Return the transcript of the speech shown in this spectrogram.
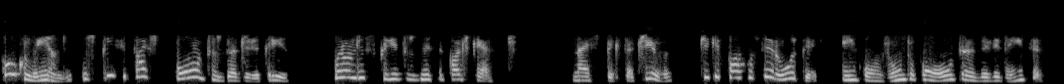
Concluindo, os principais pontos da diretriz foram descritos nesse podcast, na expectativa de que possam ser úteis, em conjunto com outras evidências,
